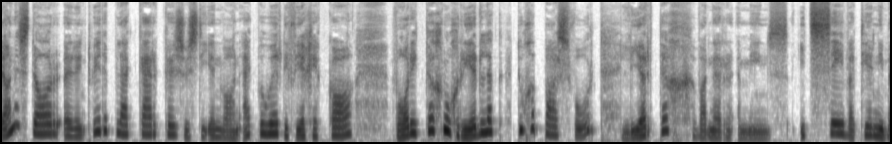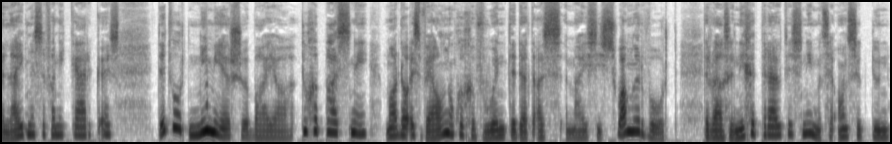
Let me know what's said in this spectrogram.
Dan is daar in die tweede plek kerke soos die een waaraan ek behoort die VGK waar die tug nog redelik toegepas word leertug wanneer 'n mens iets sê wat teen die belydenisse van die kerk is Dit word nie meer so baie toegepas nie, maar daar is wel nog 'n gewoonte dat as 'n meisie swanger word terwyl sy nie getroud is nie, moet sy aansoek doen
